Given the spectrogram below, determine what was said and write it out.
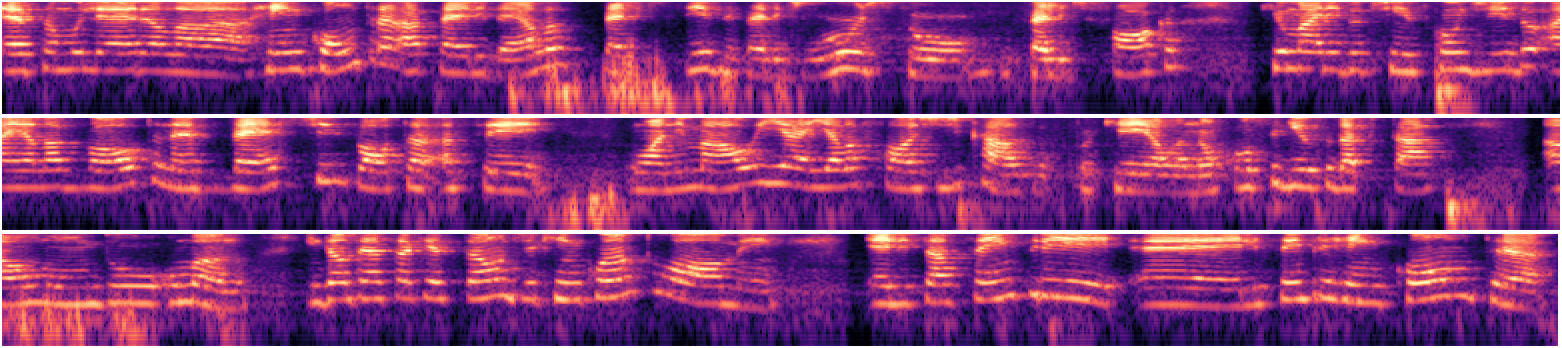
essa mulher ela reencontra a pele dela, pele de cisne, pele de urso, pele de foca, que o marido tinha escondido, aí ela volta, né, veste, volta a ser um animal e aí ela foge de casa, porque ela não conseguiu se adaptar ao mundo humano. Então tem essa questão de que enquanto o homem ele está sempre é, ele sempre reencontra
